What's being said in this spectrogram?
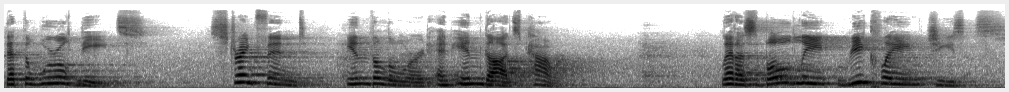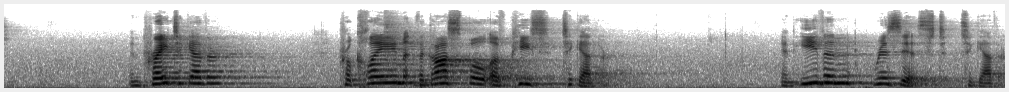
that the world needs, strengthened in the Lord and in God's power. Let us boldly reclaim Jesus and pray together, proclaim the gospel of peace together, and even resist together.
